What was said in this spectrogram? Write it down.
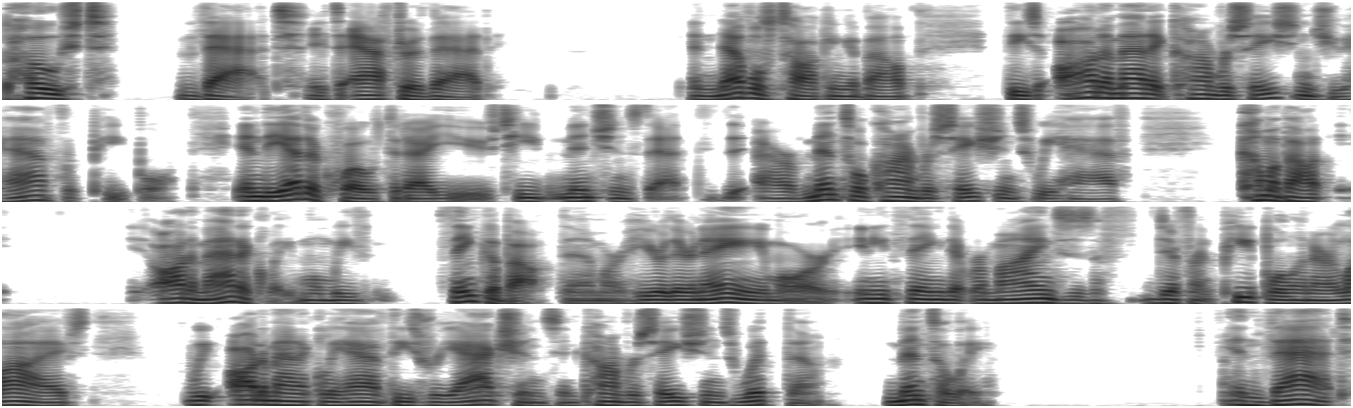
post that. It's after that and Neville's talking about these automatic conversations you have with people. In the other quote that I used, he mentions that our mental conversations we have come about automatically when we think about them or hear their name or anything that reminds us of different people in our lives. We automatically have these reactions and conversations with them mentally. And that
